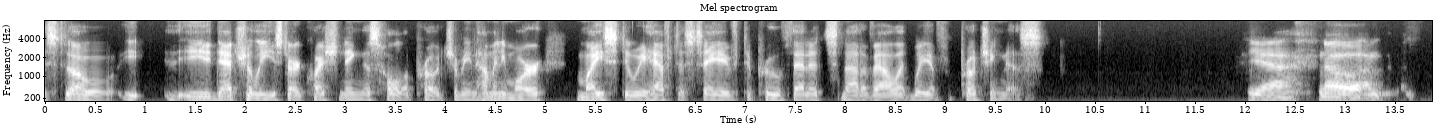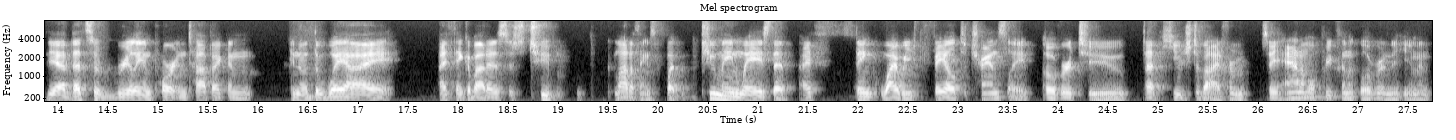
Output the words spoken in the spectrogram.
so you, naturally you start questioning this whole approach. I mean, how many more mice do we have to save to prove that it's not a valid way of approaching this? Yeah, no, um, yeah, that's a really important topic, and you know the way I I think about it is there's two a lot of things, but two main ways that I think why we fail to translate over to that huge divide from say animal preclinical over into human.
